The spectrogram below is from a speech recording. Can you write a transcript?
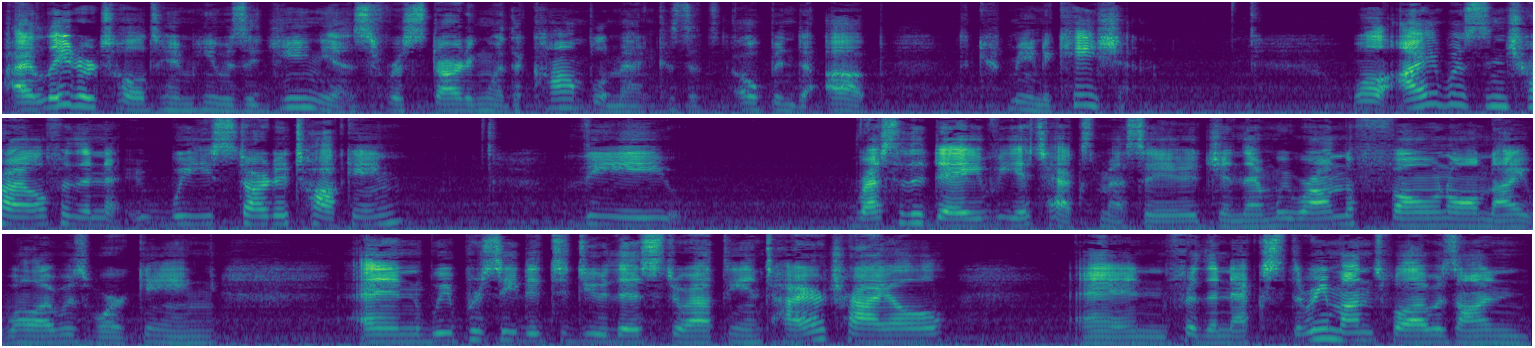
I later told him he was a genius for starting with a compliment because it's opened up communication. Well, I was in trial for the. We started talking the rest of the day via text message, and then we were on the phone all night while I was working. And we proceeded to do this throughout the entire trial. And for the next three months while I was on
